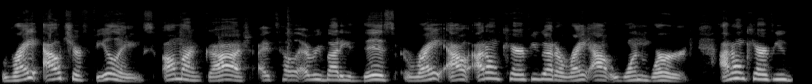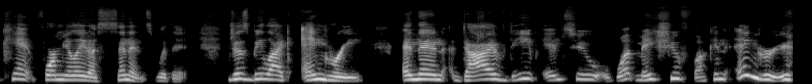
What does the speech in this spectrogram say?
write out your feelings. Oh my gosh, I tell everybody this write out. I don't care if you got to write out one word, I don't care if you can't formulate a sentence with it. Just be like angry and then dive deep into what makes you fucking angry.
